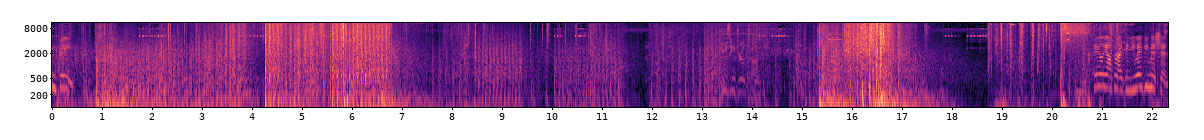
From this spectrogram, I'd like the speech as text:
Losing B. Using drill charge. Daily authorizing UAV mission.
